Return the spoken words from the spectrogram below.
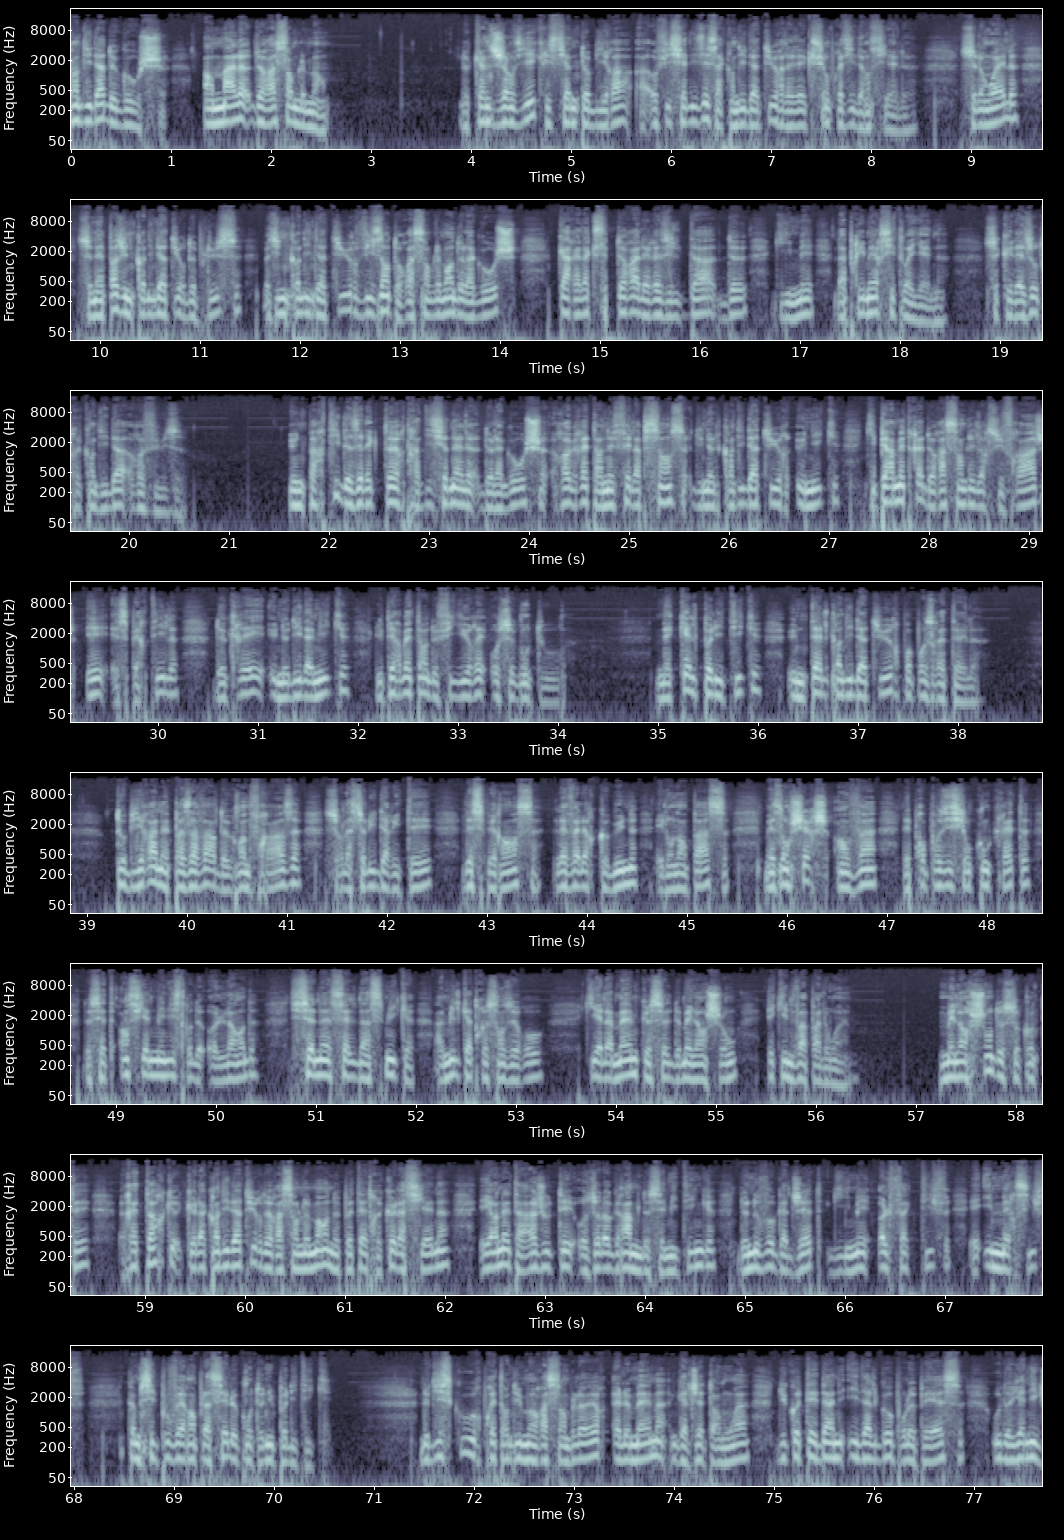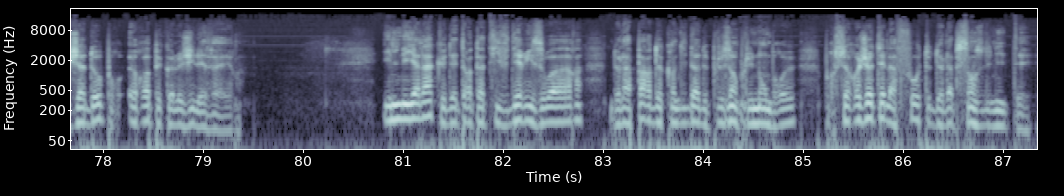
Candidat de gauche, en mal de rassemblement. Le 15 janvier, Christiane Taubira a officialisé sa candidature à l'élection présidentielle. Selon elle, ce n'est pas une candidature de plus, mais une candidature visant au rassemblement de la gauche, car elle acceptera les résultats de « la primaire citoyenne », ce que les autres candidats refusent. Une partie des électeurs traditionnels de la gauche regrette en effet l'absence d'une candidature unique qui permettrait de rassembler leurs suffrages et, espère-t-il, de créer une dynamique lui permettant de figurer au second tour. Mais quelle politique une telle candidature proposerait-elle? Taubira n'est pas avare de grandes phrases sur la solidarité, l'espérance, les valeurs communes, et l'on en passe, mais on cherche en vain les propositions concrètes de cette ancienne ministre de Hollande, si ce n'est celle d'un SMIC à mille quatre cents euros, qui est la même que celle de Mélenchon et qui ne va pas loin. Mélenchon, de ce côté, rétorque que la candidature de rassemblement ne peut être que la sienne et en est à ajouter aux hologrammes de ses meetings de nouveaux gadgets guillemets, olfactifs et immersifs, comme s'ils pouvaient remplacer le contenu politique. Le discours prétendument rassembleur est le même, gadget en moins, du côté d'Anne Hidalgo pour le PS ou de Yannick Jadot pour Europe Écologie Les Verts. Il n'y a là que des tentatives dérisoires de la part de candidats de plus en plus nombreux pour se rejeter la faute de l'absence d'unité.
